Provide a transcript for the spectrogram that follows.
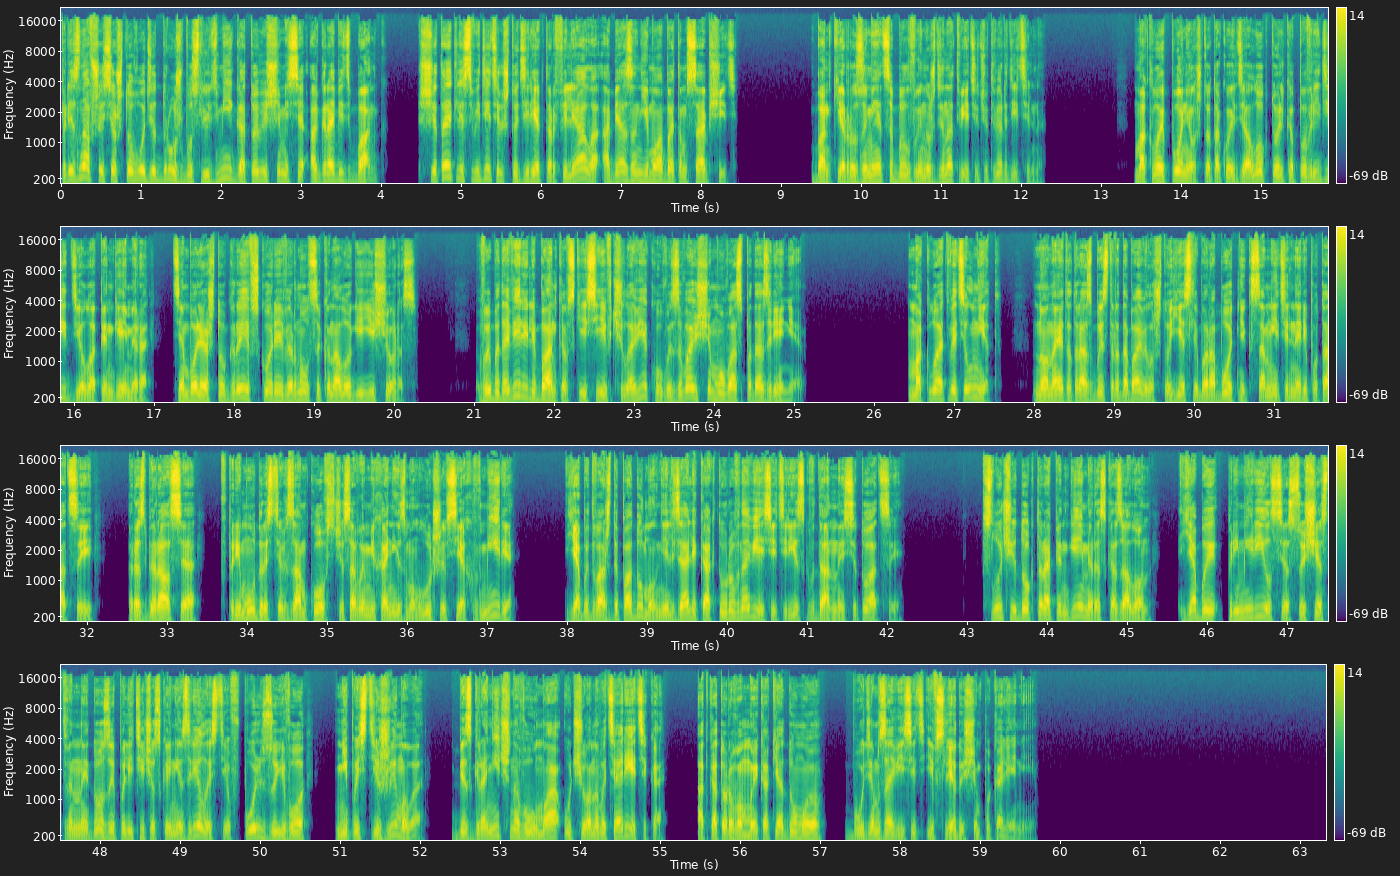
признавшийся, что водит дружбу с людьми, готовящимися ограбить банк, считает ли свидетель, что директор филиала обязан ему об этом сообщить? Банкир, разумеется, был вынужден ответить утвердительно. Маклой понял, что такой диалог только повредит делу Оппенгеймера, тем более что Грей вскоре вернулся к аналогии еще раз. Вы бы доверили банковский сейф человеку, вызывающему у вас подозрения? Маклой ответил «нет», но на этот раз быстро добавил, что если бы работник с сомнительной репутацией разбирался в премудростях замков с часовым механизмом лучше всех в мире, я бы дважды подумал, нельзя ли как-то уравновесить риск в данной ситуации. В случае доктора Оппенгеймера, сказал он, я бы примирился с существенной дозой политической незрелости в пользу его непостижимого, безграничного ума ученого-теоретика, от которого мы, как я думаю, будем зависеть и в следующем поколении.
